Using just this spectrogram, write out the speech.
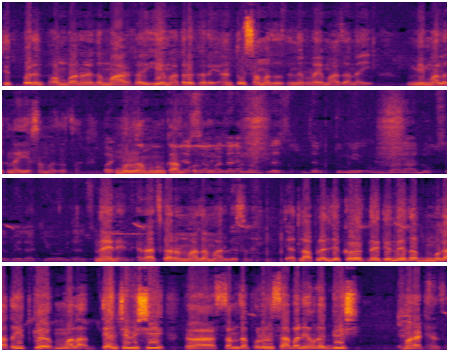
तिथपर्यंत फॉर्म भरण्याचा महाराष्ट्र हे मात्र करे आणि तो समाजाचा निर्णय माझा नाही. मी मालक नाही समाजाचा. एक मुलगा म्हणून काम करतो नाही नाही राजकारण माझा मार्गच नाही. त्यातलं आपल्याला जे कळत नाही ते नाही तर मग आता इतकं मला त्यांच्याविषयी समजा फडणवीस साहेबांनी एवढा द्वेष मराठ्यांचा.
